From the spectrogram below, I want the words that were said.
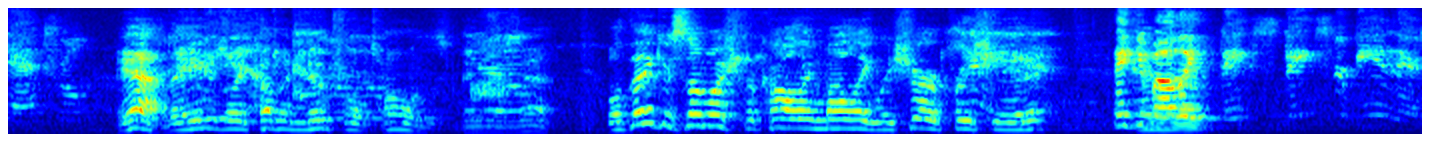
natural. Yeah, they usually come in neutral tones. Bingram, yeah. Well, thank you so much for calling, Molly. We sure appreciate it. Thank you, And, uh, Molly. Thanks, thanks for being there,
